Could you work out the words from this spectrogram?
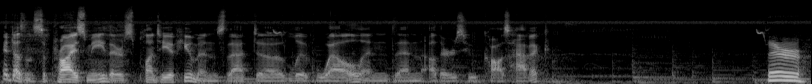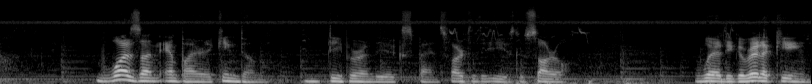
it doesn't surprise me. There's plenty of humans that uh, live well, and then others who cause havoc. There was an empire, a kingdom, deeper in the expanse, far to the east of Sorrow, where the Gorilla King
